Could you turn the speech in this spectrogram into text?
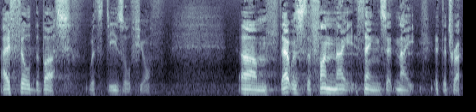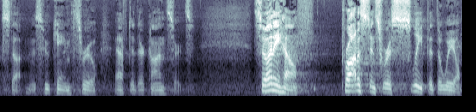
I filled the bus with diesel fuel. Um, that was the fun night things at night at the truck stop. Is who came through after their concerts. So anyhow, Protestants were asleep at the wheel.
